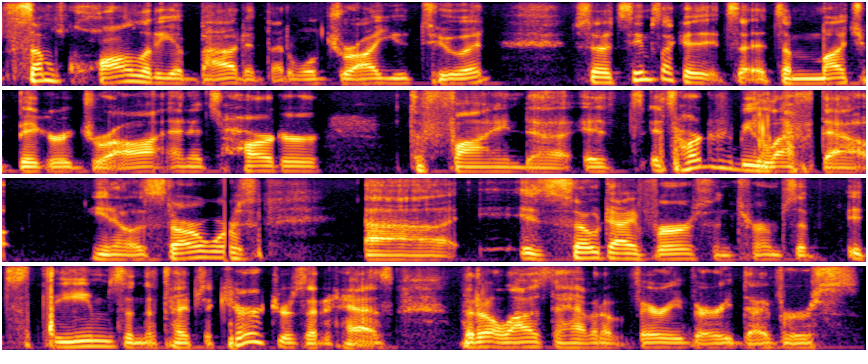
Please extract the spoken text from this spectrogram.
some quality about it that will draw you to it. So it seems like it's a, it's a much bigger draw, and it's harder to find. Uh, it's it's harder to be left out. You know, Star Wars uh, is so diverse in terms of its themes and the types of characters that it has that it allows to have a very very diverse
